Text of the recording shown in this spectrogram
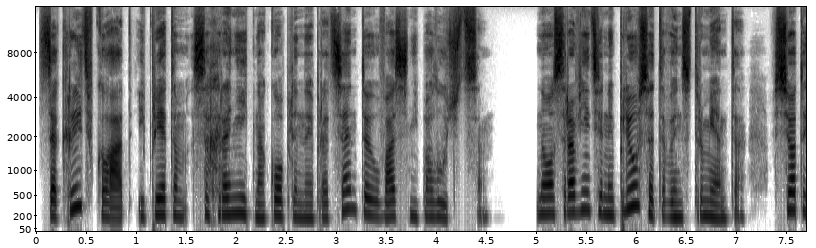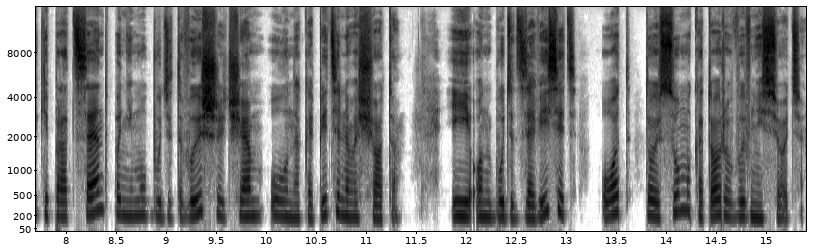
Закрыть вклад и при этом сохранить накопленные проценты у вас не получится. Но сравнительный плюс этого инструмента все-таки процент по нему будет выше, чем у накопительного счета, и он будет зависеть от той суммы, которую вы внесете,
